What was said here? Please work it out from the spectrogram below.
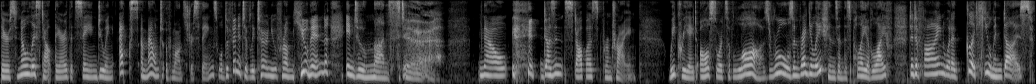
there's no list out there that's saying doing X amount of monstrous things will definitively turn you from human into monster. Now, it doesn't stop us from trying. We create all sorts of laws, rules, and regulations in this play of life to define what a good human does.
